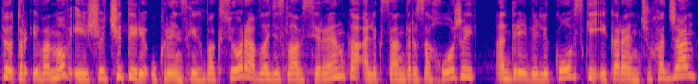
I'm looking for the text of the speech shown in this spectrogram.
Петр Иванов и еще четыре украинских боксера Владислав Сиренко, Александр Захожий, Андрей Великовский и Карен Чухаджан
